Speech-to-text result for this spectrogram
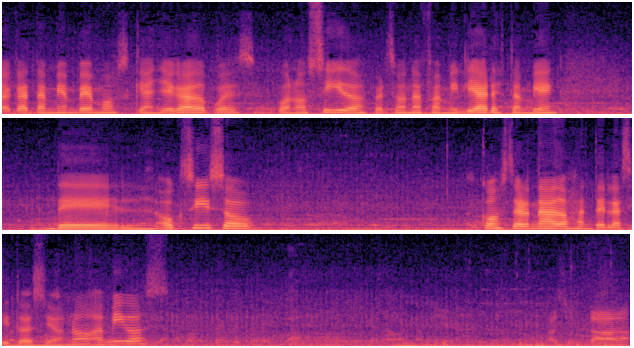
Por acá también vemos que han llegado pues conocidos, personas familiares también del Oxiso, consternados ante la situación, ¿no? Amigos. Asustada.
